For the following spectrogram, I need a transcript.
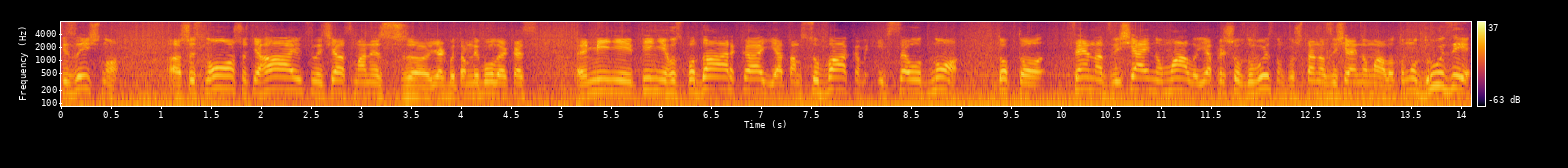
фізично щось ношу, тягаю цілий час. У мене ж е, якби там не була якась е, міні-піні господарка, я там з собаками і все одно. Тобто це надзвичайно мало. Я прийшов до висновку, що це надзвичайно мало. Тому, друзі,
